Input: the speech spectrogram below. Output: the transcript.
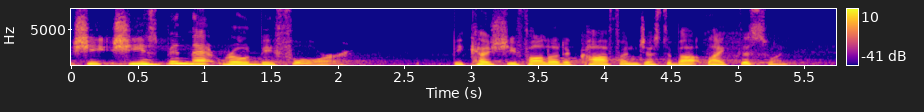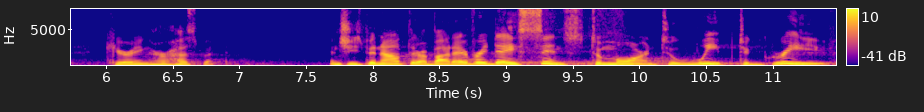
she, she has been that road before because she followed a coffin just about like this one, carrying her husband. And she's been out there about every day since to mourn, to weep, to grieve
